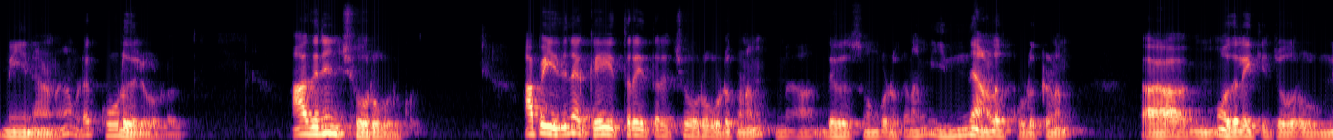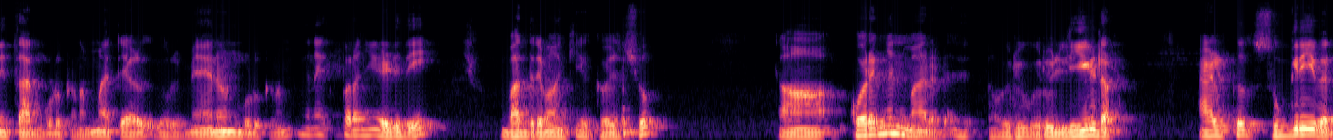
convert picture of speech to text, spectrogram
മീനാണ് അവിടെ കൂടുതലുള്ളത്. അതിനും ചോറ് കൊടുക്കും. അപ്പോൾ ഇതിനൊക്കെ ഇത്ര ഇത്ര ചോറ് കൊടുക്കണം ദിവസവും കൊടുക്കണം ഇന്ന ആൾ കൊടുക്കണം മുതലേക്ക് ചോറ് ഉണ്ണിത്താൻ കൊടുക്കണം മറ്റേ ആൾ ഒരു മേനോൻ കൊടുക്കണം ഇങ്ങനെയൊക്കെ പറഞ്ഞ് എഴുതി ഭദ്രമാക്കിയൊക്കെ വെച്ചു. കുരങ്ങന്മാരുടെ ഒരു ഒരു ലീഡർ അയാൾക്ക് സുഗ്രീവൻ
